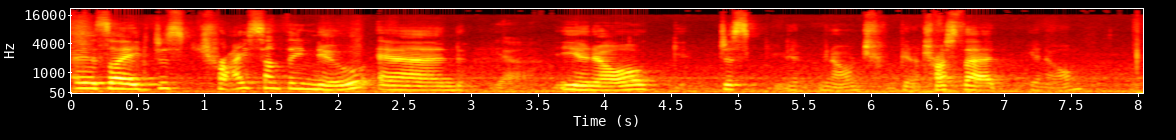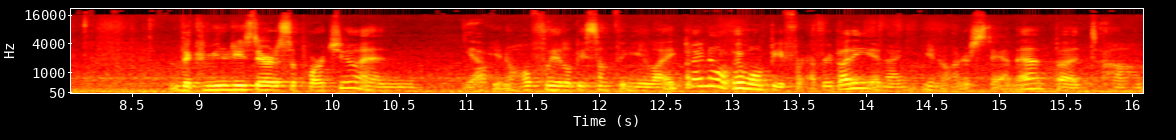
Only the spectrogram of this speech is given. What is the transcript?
it's like just try something new and, Yeah. you know, just, you know, tr- you know, trust that, you know, the community is there to support you and, Yep. you know, hopefully it'll be something you like. But I know it won't be for everybody and I, you know, understand that. But um,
